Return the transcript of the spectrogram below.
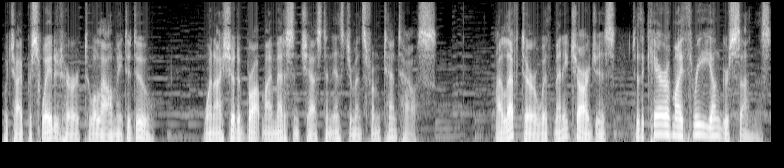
which I persuaded her to allow me to do when I should have brought my medicine chest and instruments from Tent House. I left her, with many charges, to the care of my three younger sons,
